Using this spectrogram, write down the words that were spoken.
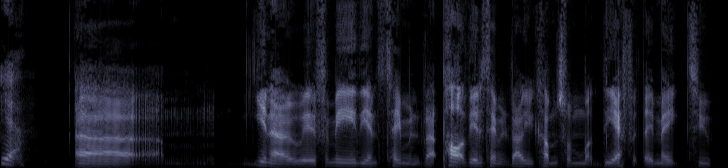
Yeah. Um, you know, for me, the entertainment that part of the entertainment value comes from what, the effort they make to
